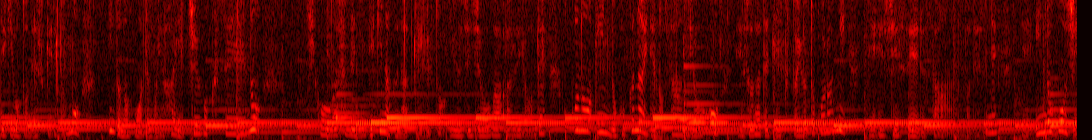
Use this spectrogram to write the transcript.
出来事ですけれどもインドの方でもやはり中国製の飛行がすでにできなくなっているという事情があるようでここのインド国内での産業を育てていくというところに ACSL さんのですねインド法人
